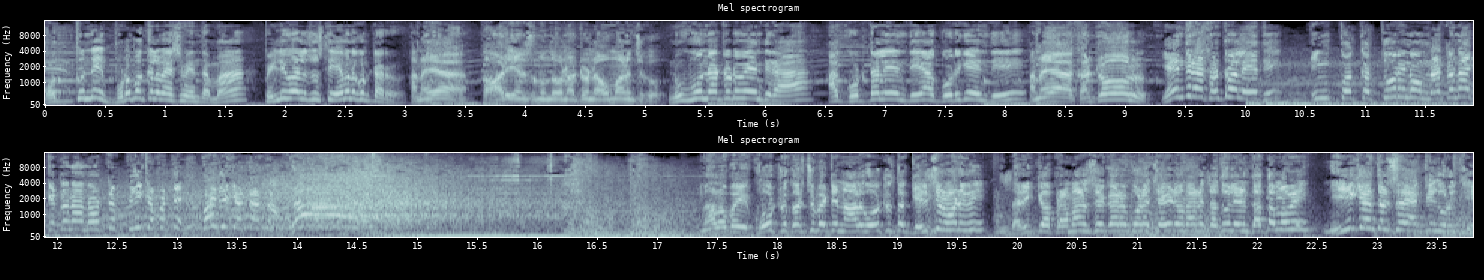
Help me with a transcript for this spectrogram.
పొద్దున్నే బుడబక్కల వేషం ఏందమ్మా? పెళ్ళి వాళ్ళు చూస్తే ఏమనుకుంటారు? అన్నయ్య ఆడియన్స్ ముందు ఉన్నట్టు అవమానించుకో. నువ్వు నటుడు ఏందిరా? ఆ గుడ్డలేంది ఆ గొడుగేంది? అన్నయ్య కంట్రోల్ ఏందిరా కంట్రోల్ ఏది? ఇంకొక తూరి నువ్వు నటనా గిట్టనా నొట్టే పీక పట్టి బయటికి. నలభై కోట్లు ఖర్చు పెట్టి నాలుగు ఓట్లతో గెలిచిన వాడివి? సరిగ్గా ప్రమాణ స్వీకారం కూడా చేయడం నాన్న చదువులేని దత్తమ్మవి? నీకేం తెలుసు యాక్టింగ్ గురించి?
